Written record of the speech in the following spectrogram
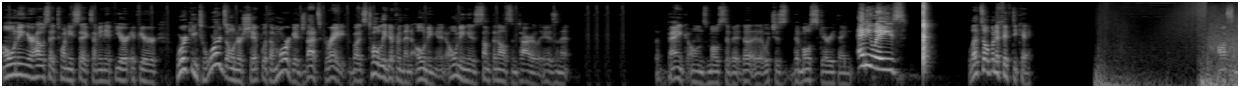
Owning your house at 26. I mean, if you're if you're working towards ownership with a mortgage, that's great, but it's totally different than owning it. Owning is something else entirely, isn't it? The bank owns most of it, uh, which is the most scary thing. Anyways, let's open a 50k. Awesome.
